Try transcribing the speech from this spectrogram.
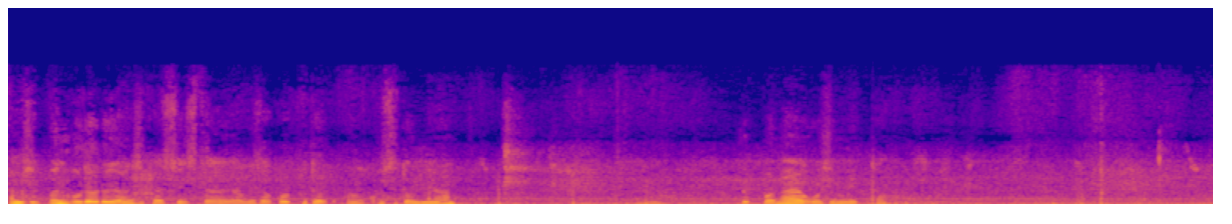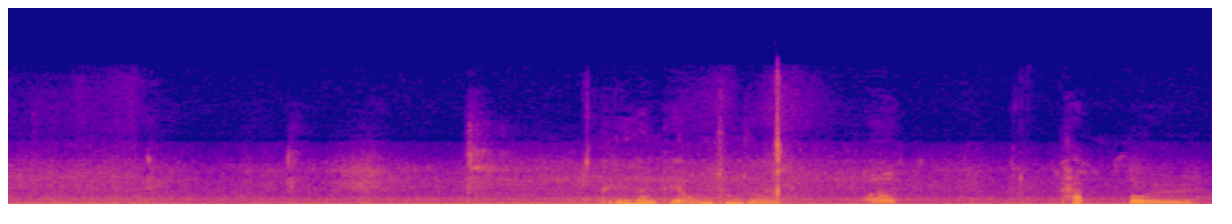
30분 무료로 연습할 수 있어요. 여기서 골프 돌, 어, 코스 돌면. 음, 6번 홀 50m. 그린 상태 엄청 좋아요. 어, 탑볼.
